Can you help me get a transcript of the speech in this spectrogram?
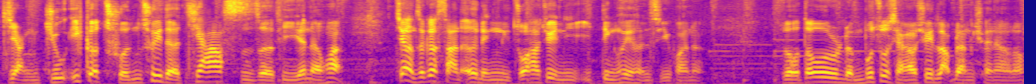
讲究一个纯粹的驾驶者体验的话，这样这个三二零你坐下去，你一定会很喜欢的。我都忍不住想要去拉两圈了咯。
